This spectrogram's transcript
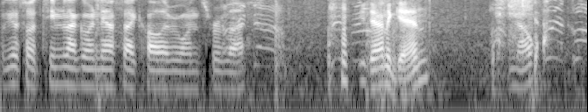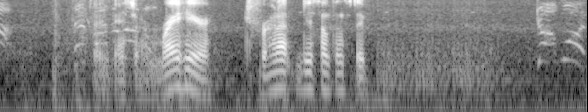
Well, guess what? Team's not going down, so I call everyone's revives. You down again? No. Okay, gangster, I'm right here. Try not to do something stupid. Got one.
